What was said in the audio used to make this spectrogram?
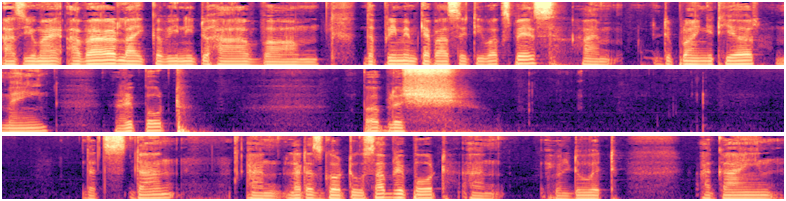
As you may aware like we need to have um, the premium capacity workspace. I'm deploying it here main report publish. That's done. And let us go to sub report and we will do it again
